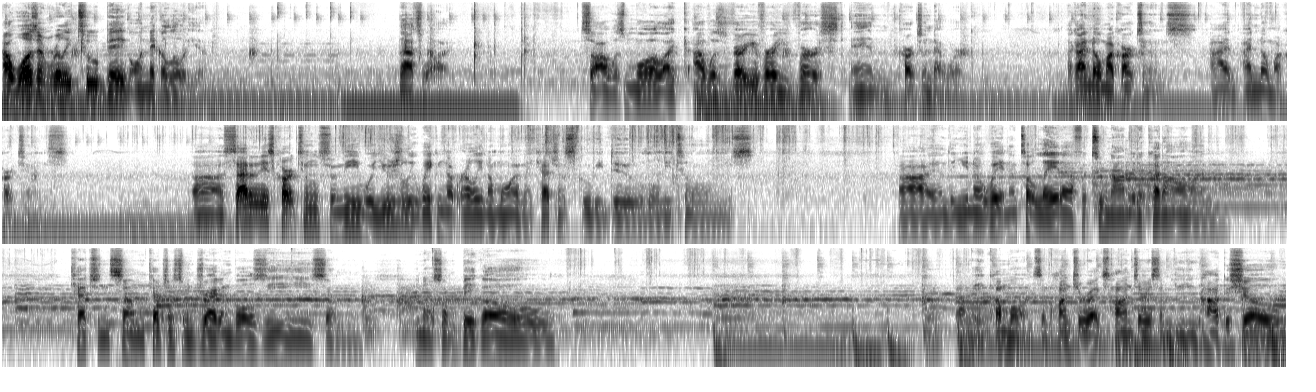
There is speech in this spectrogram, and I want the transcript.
I wasn't really too big on Nickelodeon. That's why. So I was more like I was very very versed in Cartoon Network. Like I know my cartoons. I I know my cartoons. Uh, Saturday's cartoons for me were usually waking up early in the morning and catching Scooby Doo, Looney Tunes, uh, and then you know waiting until later for Toonami to cut on, catching some catching some Dragon Ball Z, some you know, some big O. I mean, come on, some Hunter x Hunter, some Yu Yu Hakusho.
